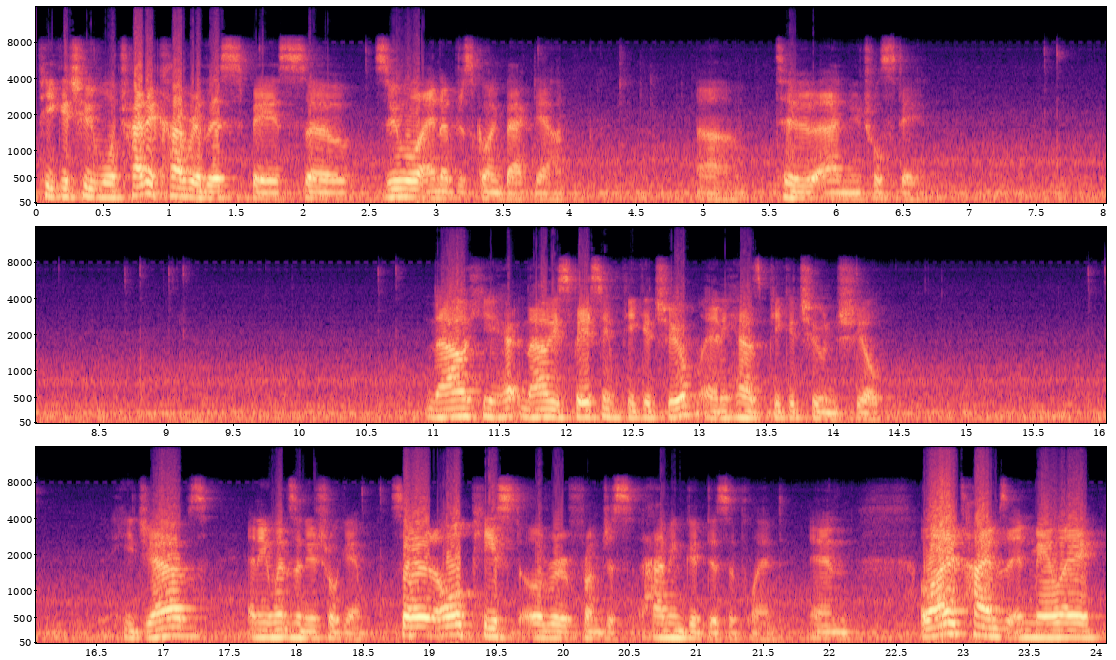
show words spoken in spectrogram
Pikachu will try to cover this space, so Zhu will end up just going back down um, to a neutral state. Now he now he's facing Pikachu, and he has Pikachu and Shield. He jabs, and he wins a neutral game. So it all pieced over from just having good discipline. And a lot of times in melee,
